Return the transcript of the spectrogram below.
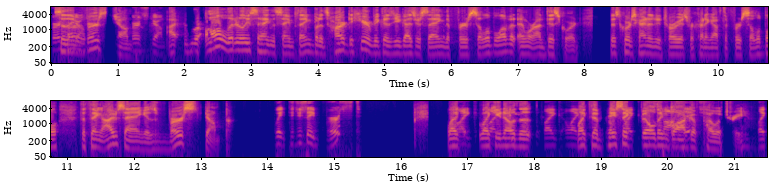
First So they jump. first jump. First jump. I, we're all literally saying the same thing, but it's hard to hear because you guys are saying the first syllable of it, and we're on Discord. Discord's kind of notorious for cutting off the first syllable. The thing I'm saying is verse jump, Wait, did you say first? Like like, you know the like like like the basic like building block of poetry, like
